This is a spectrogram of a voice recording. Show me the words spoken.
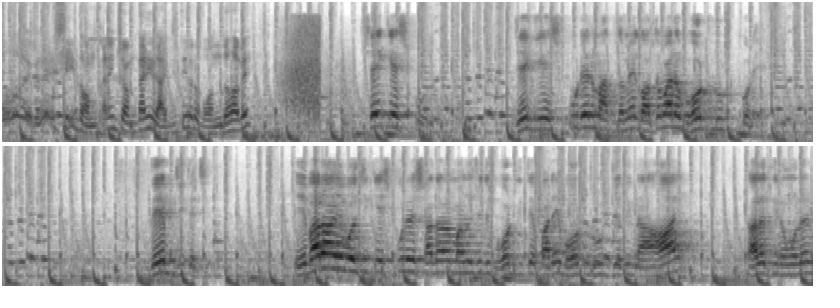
তো এবারে সেই ধমকানি চমকানি রাজনীতি এবার বন্ধ হবে। সেই কেশপুর যে কেশপুরের মাধ্যমে গতবারও ভোট লুট করে দেব জিতেছিল এবারও আমি বলছি কেশপুরের সাধারণ মানুষ যদি ভোট দিতে পারে ভোট লুট যদি না হয় তাহলে তৃণমূলের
